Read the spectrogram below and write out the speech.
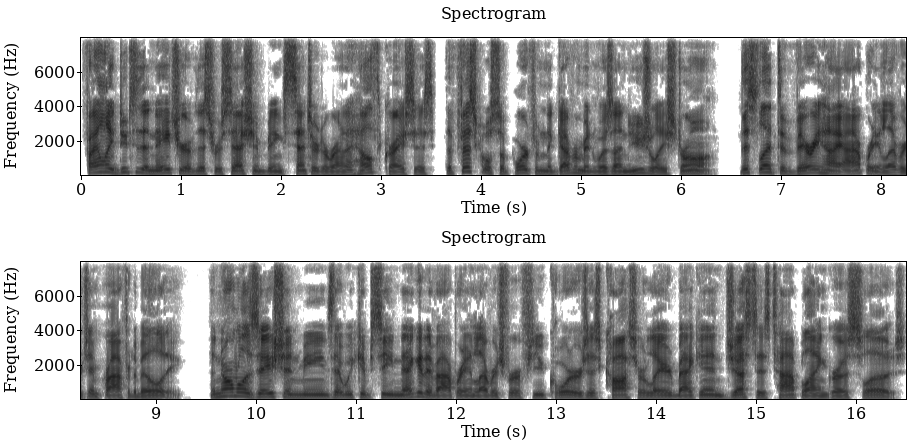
Finally, due to the nature of this recession being centered around a health crisis, the fiscal support from the government was unusually strong. This led to very high operating leverage and profitability. The normalization means that we could see negative operating leverage for a few quarters as costs are layered back in just as top line growth slows.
